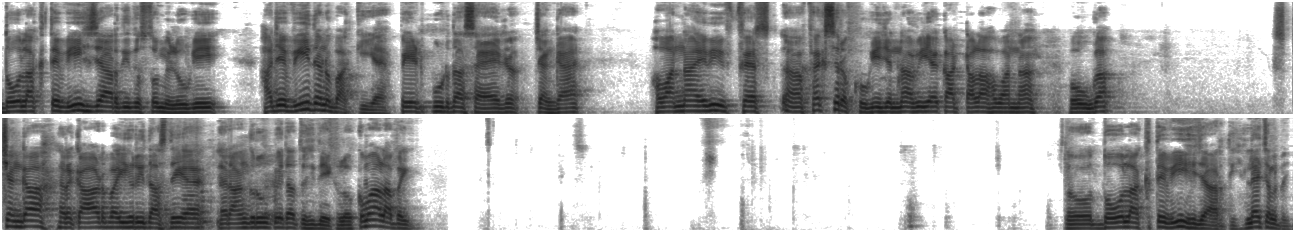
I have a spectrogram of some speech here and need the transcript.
2 ਲੱਖ ਤੇ 20 ਹਜ਼ਾਰ ਦੀ ਦੋਸਤੋ ਮਿਲੂਗੀ। ਹਜੇ 20 ਦਿਨ ਬਾਕੀ ਹੈ। ਪੇਟ ਪੂਟ ਦਾ ਸਾਈਜ਼ ਚੰਗਾ ਹੈ। ਹਵਾਨਾ ਇਹ ਵੀ ਫਿਕਸ ਫਿਕਸ ਰੱਖੂਗੀ। ਜਿੰਨਾ ਵੀ ਹੈ ਕੱਟ ਵਾਲਾ ਹਵਾਨਾ ਹੋਊਗਾ। ਚੰਗਾ ਰਿਕਾਰਡ ਬਾਈ ਹੋਰੀ ਦੱਸਦੇ ਆ, ਰੰਗ ਰੂਪ ਇਹਦਾ ਤੁਸੀਂ ਦੇਖ ਲਓ। ਕਮਾਲ ਆ ਬਾਈ। ਤੋ 2 ਲੱਖ ਤੇ 20 ਹਜ਼ਾਰ ਦੀ। ਲੈ ਚੱਲ ਬਈ।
